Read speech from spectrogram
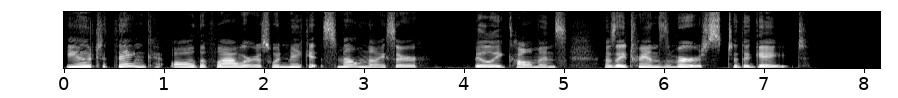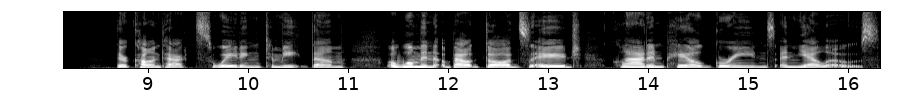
You'd think all the flowers would make it smell nicer, Billy comments as they transverse to the gate. Their contacts waiting to meet them, a woman about Daud's age, clad in pale greens and yellows.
